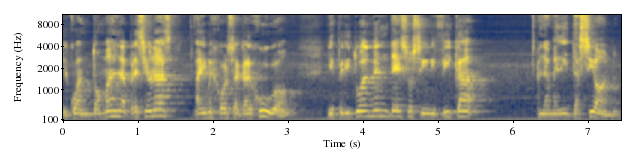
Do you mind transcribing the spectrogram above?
y cuanto más la presionas, ahí mejor saca el jugo, y espiritualmente eso significa la meditación.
